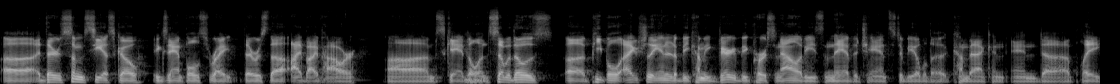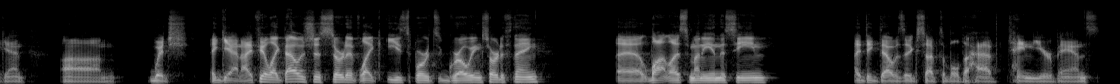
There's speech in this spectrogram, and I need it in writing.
uh there's some CS:GO examples, right? There was the iBUYPOWER um, scandal, and some of those uh, people actually ended up becoming very big personalities, and they have the chance to be able to come back and and uh, play again. Um, which again, I feel like that was just sort of like esports growing sort of thing. A lot less money in the scene. I think that was acceptable to have ten year bans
